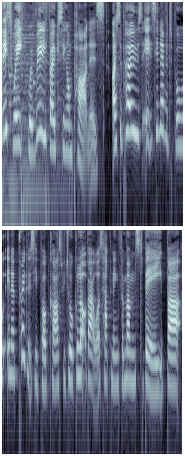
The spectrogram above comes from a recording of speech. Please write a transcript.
This week, we're really focusing on partners. I suppose it's inevitable in a pregnancy podcast, we talk a lot about what's happening for mums to be, but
